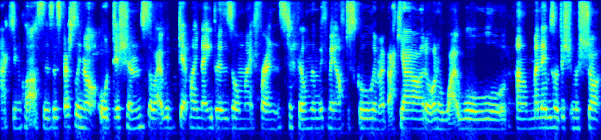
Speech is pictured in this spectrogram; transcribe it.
acting classes, especially not auditions. So I would get my neighbors or my friends to film them with me after school in my backyard or on a white wall. Or um, my neighbor's audition was shot.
